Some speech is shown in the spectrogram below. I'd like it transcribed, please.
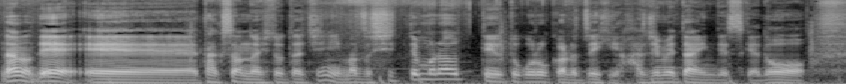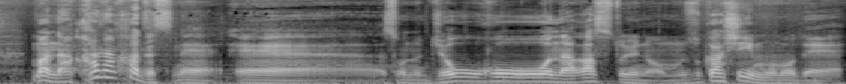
なので、えー、たくさんの人たちにまず知ってもらうっていうところからぜひ始めたいんですけど、まあなかなかですね、えー、その情報を流すというのは難しいもので、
